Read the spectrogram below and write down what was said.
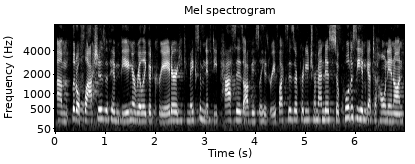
um, little flashes of him being a really good creator. He can make some nifty passes. Obviously, his reflexes are pretty tremendous. So cool to see him get to hone in on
